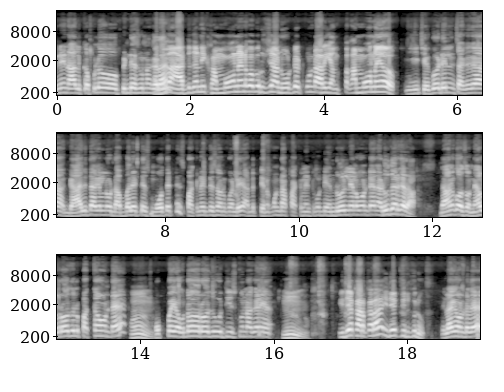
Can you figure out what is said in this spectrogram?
ఎన్ని నాలుగు కప్పులు పిండి వేసుకున్నాం కదా? అదిగో వాటికని కమ్మ ఉన్నాయండి బాబు రుచి. ఆ నోట్లో పెట్టుకుంటే అలా ఎంత కమ్మ ఉన్నాయో. ఈ చెగోడీలను చక్కగా గాలి తగలను డబ్బాలు ఎట్టేసి మూత ఎట్టేసి పక్కన ఎట్టేసి అనుకోండి అంటే తినకుండా పక్కన పెట్టుకుంటే ఎన్ని రోజులు నిల్వ ఉంటాయని అడుగుతారు కదా. దానికోసం నెల రోజులు పక్కా ఉంటే ముప్పై ఒకటో రోజు తీసుకున్నా కానీ. ఇదే కరకర ఇదే కిరుకురు ఇలాగే ఉంటది?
